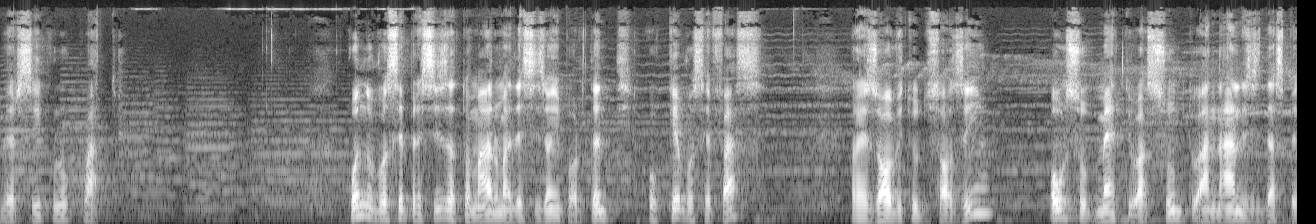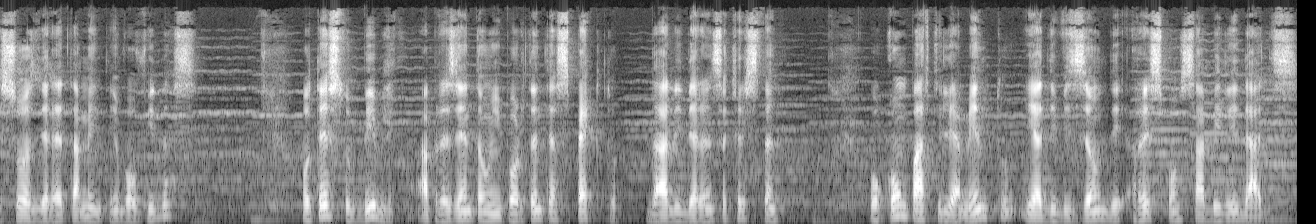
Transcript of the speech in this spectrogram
versículo 4. Quando você precisa tomar uma decisão importante, o que você faz? Resolve tudo sozinho ou submete o assunto à análise das pessoas diretamente envolvidas? O texto bíblico apresenta um importante aspecto da liderança cristã: o compartilhamento e a divisão de responsabilidades.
